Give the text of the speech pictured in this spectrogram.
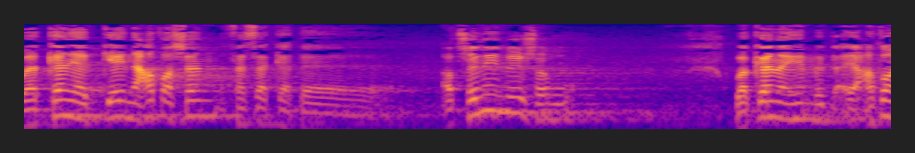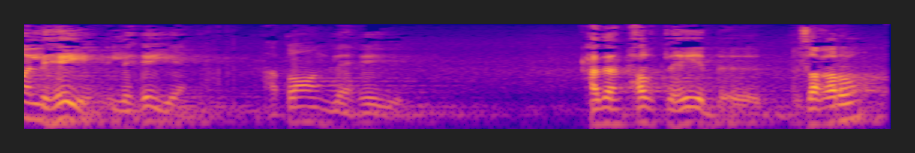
وكان يبكين عطشا فسكتا. عطشانين يشربوا؟ وكان اعطاهم اللي هي اللي هي يعني. اعطاهم هي حدا حط اللي هي بصغره؟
